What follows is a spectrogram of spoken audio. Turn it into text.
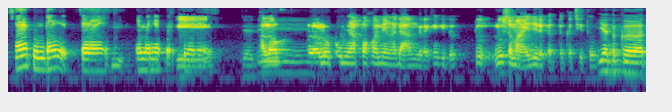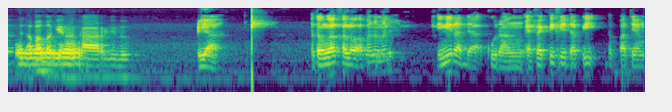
Saya belum tahu cara di gimana. jadi kalau kalau lu punya pohon yang ada anggreknya gitu lu, lu sama aja deket-deket situ iya deket apa bagian akar gitu Iya. Atau enggak kalau apa namanya? Ini rada kurang efektif ya tapi tempat yang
